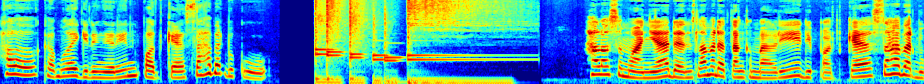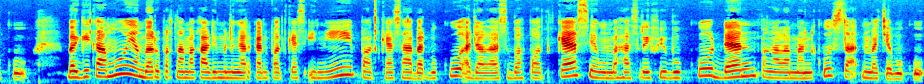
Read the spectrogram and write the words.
Halo, kamu lagi dengerin podcast Sahabat Buku. Halo semuanya dan selamat datang kembali di podcast Sahabat Buku. Bagi kamu yang baru pertama kali mendengarkan podcast ini, podcast Sahabat Buku adalah sebuah podcast yang membahas review buku dan pengalamanku saat membaca buku.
